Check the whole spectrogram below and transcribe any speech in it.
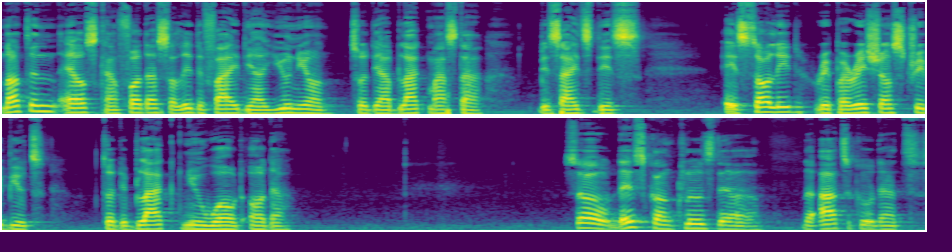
nothing else can further solidify their union to their black master besides this a solid reparations tribute to the black new world order. So this concludes the the article that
